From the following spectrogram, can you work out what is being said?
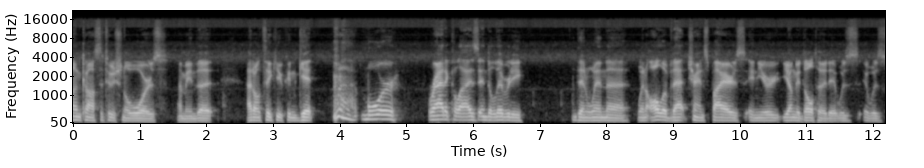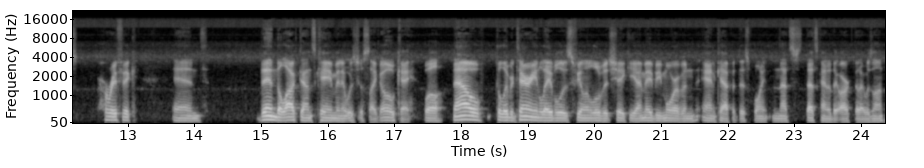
unconstitutional wars i mean the i don't think you can get more radicalized into liberty than when uh when all of that transpires in your young adulthood. It was it was horrific and then the lockdowns came and it was just like oh, okay well now the libertarian label is feeling a little bit shaky. I may be more of an ancap at this point and that's that's kind of the arc that i was on.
